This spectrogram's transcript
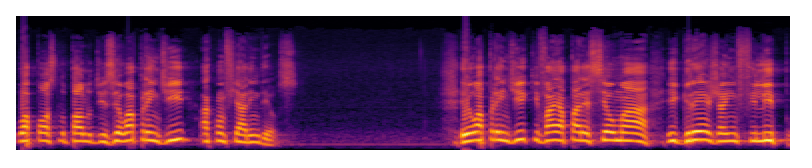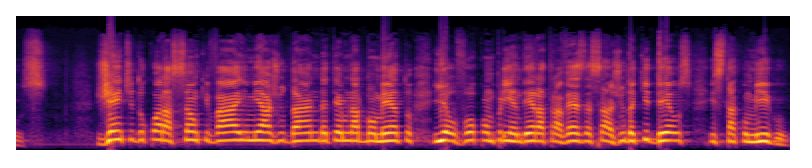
o apóstolo Paulo diz: Eu aprendi a confiar em Deus. Eu aprendi que vai aparecer uma igreja em Filipos gente do coração que vai me ajudar em determinado momento e eu vou compreender através dessa ajuda que Deus está comigo.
